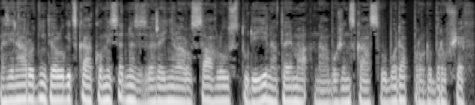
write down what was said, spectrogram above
Mezinárodní teologická komise dnes zveřejnila rozsáhlou studii na téma Náboženská svoboda pro dobro všech,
